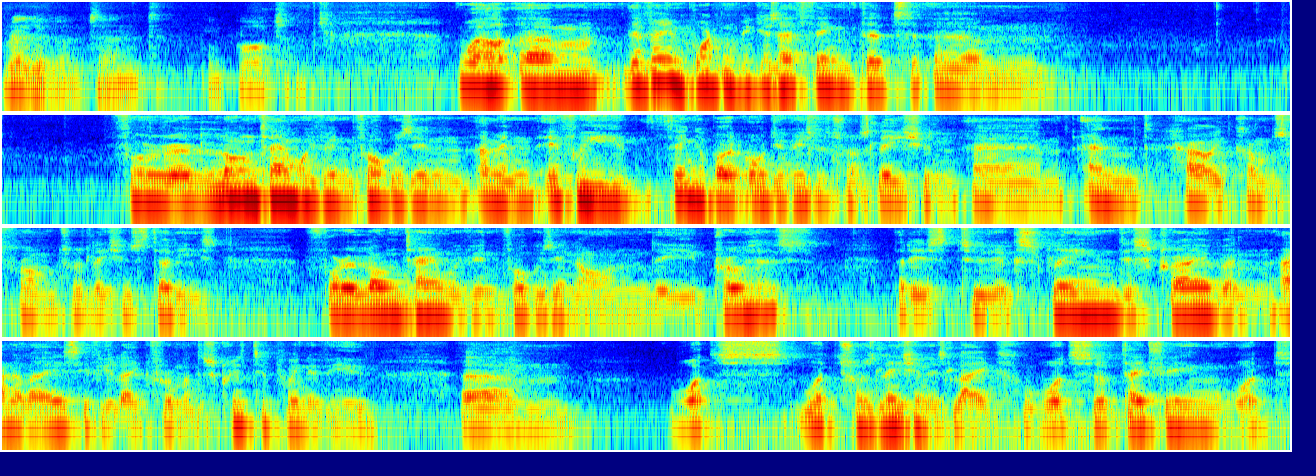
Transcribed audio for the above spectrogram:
relevant and important? Well, um, they're very important because I think that um, for a long time we've been focusing. I mean, if we think about audiovisual translation um, and how it comes from translation studies, for a long time we've been focusing on the process, that is to explain, describe, and analyze, if you like, from a descriptive point of view, um, what's what translation is like, what subtitling, what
